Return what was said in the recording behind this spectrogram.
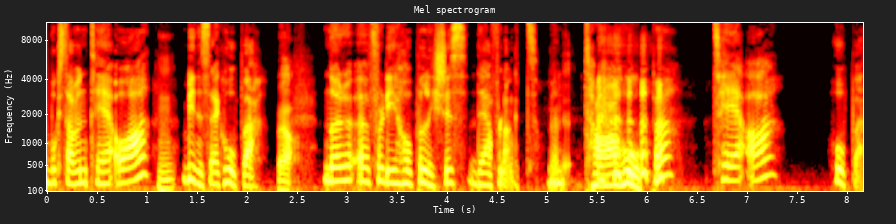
bokstaven T og A, Mm. bindestrek hope. Ja. Når, eh, fordi Hopelicious, det er for langt. Men ta hope. T-A, hope.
